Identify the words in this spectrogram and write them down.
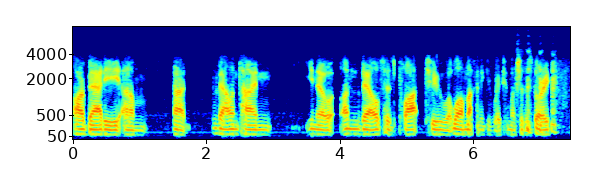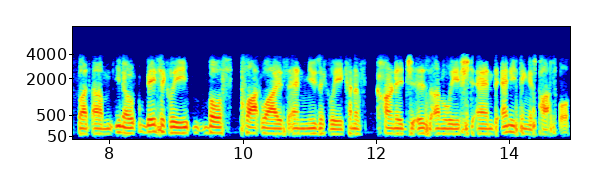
our baddie um, uh, Valentine you know, unveils his plot to, well, I'm not going to give away too much of the story, but, um, you know, basically both plot wise and musically, kind of carnage is unleashed and anything is possible.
